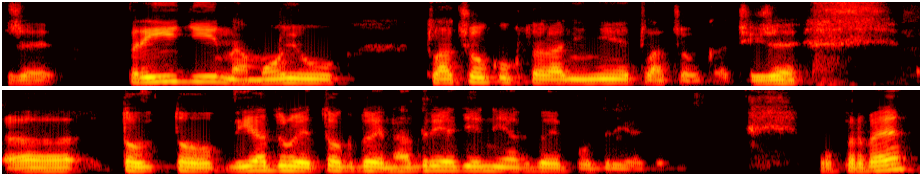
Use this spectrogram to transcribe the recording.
že prídi na moju tlačovku, ktorá ani nie je tlačovka. Čiže e, to, to vyjadruje to, kto je nadriadený a kto je podriadený. Po prvé.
